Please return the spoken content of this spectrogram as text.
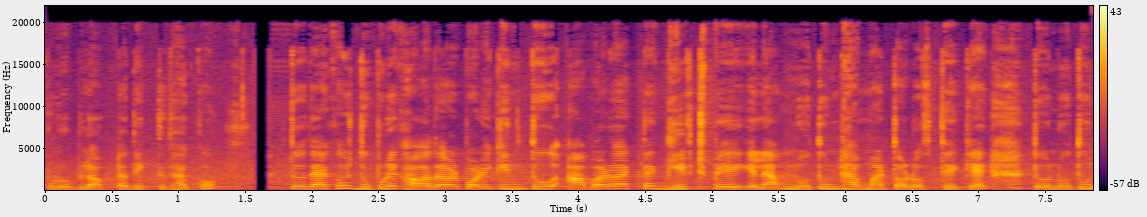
পুরো ব্লগটা দেখতে থাকো। তো দেখো, দুপুরে খাওয়া দাওয়ার পরে কিন্তু আবারও একটা গিফট পেয়ে গেলাম নতুন ঠাম্মার তরফ থেকে। তো নতুন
